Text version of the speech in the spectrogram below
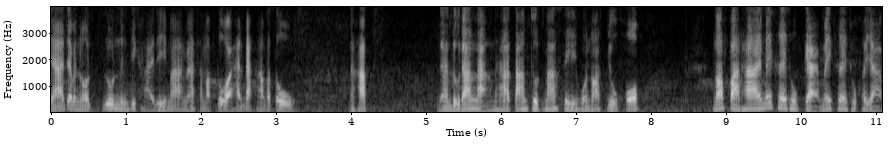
Jazz จะเป็นรถรุ่นหนึ่งที่ขายดีมากนะสำหรับตัว hatchback 5ประตูนะครับ นี่ยดูด้านหลังนะฮะตามจุดมาร์กสีหัวน็อตอยู่ครบน็อตฝาท้ายไม่เคยถูกแกะไม่เคยถูกขยับ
